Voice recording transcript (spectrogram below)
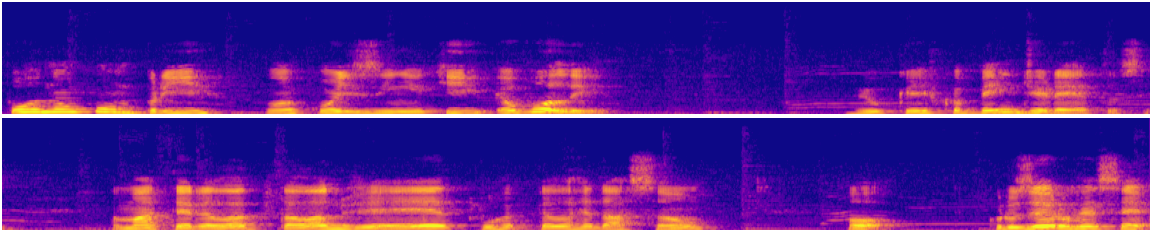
Por não cumprir uma coisinha aqui, eu vou ler. Viu que fica bem direto assim. A matéria lá tá lá no GE por, pela redação. Ó, Cruzeiro recém,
